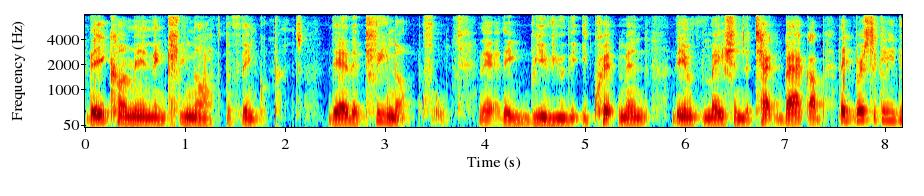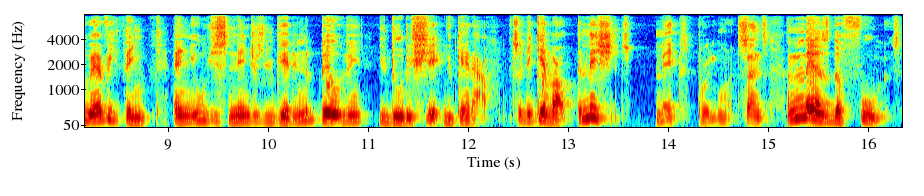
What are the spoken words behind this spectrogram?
they come in and clean off the fingerprints. They're the cleanup crew. They, they give you the equipment, the information, the tech backup. They basically do everything. And you just ninjas, you get in the building, you do the shit, you get out. So they give out the missions. Makes pretty much sense. And there's the Fumas.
